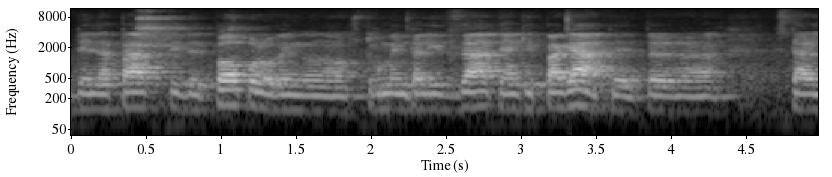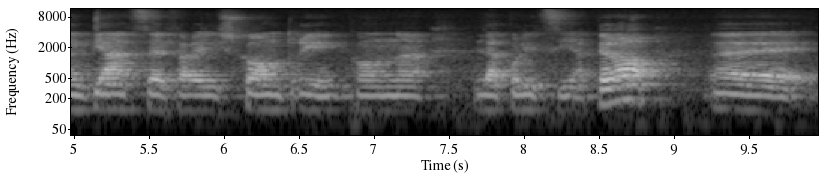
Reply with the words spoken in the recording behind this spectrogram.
della parte del popolo vengono strumentalizzate, anche pagate per stare in piazza e fare gli scontri con la polizia. Però eh,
